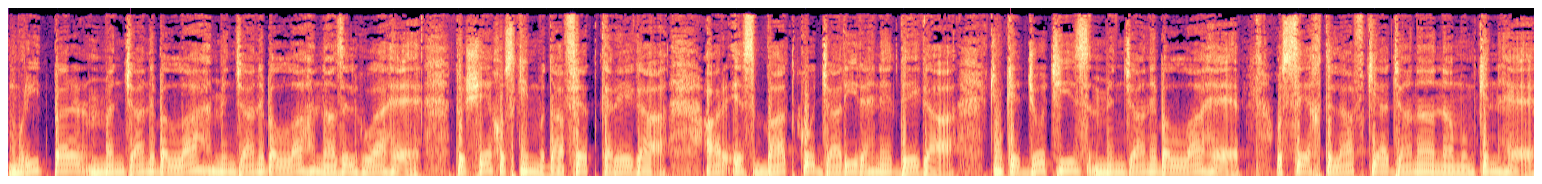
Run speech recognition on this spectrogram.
مرید پر من جانب اللہ، من جانب اللہ نازل ہوا ہے، تو شیخ اس کی مدافعت کرے گا اور اس بات کو جاری رہنے دے گا، کیونکہ جو چیز من جانب اللہ ہے، اس سے اختلاف کیا جانا ناممکن ہے۔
